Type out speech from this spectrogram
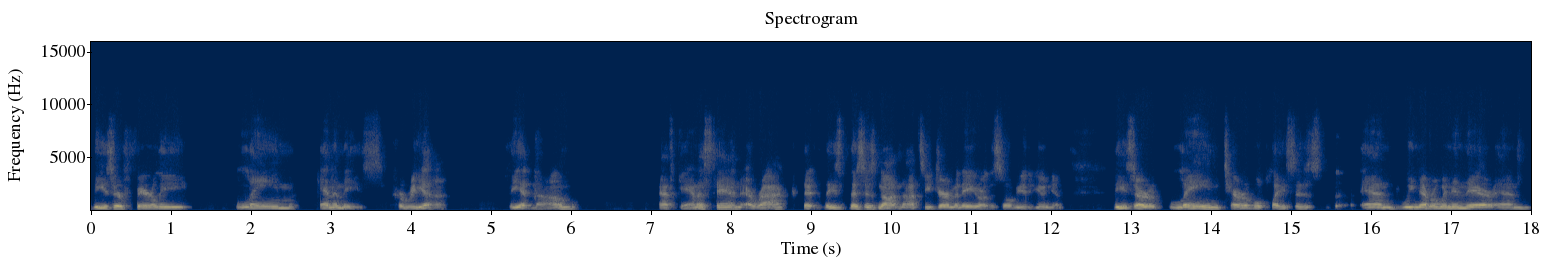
these are fairly lame enemies. Korea, Vietnam, Afghanistan, Iraq. These, this is not Nazi Germany or the Soviet Union. These are lame, terrible places, and we never went in there and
